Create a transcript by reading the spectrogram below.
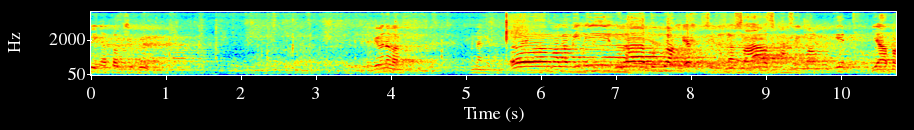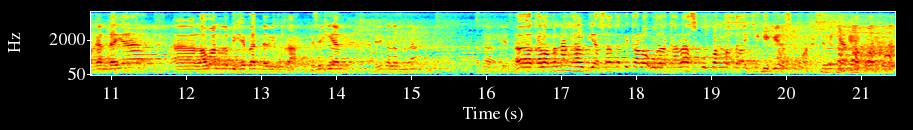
keringatan subuh. Gimana bang? Menang kita. Eh, malam ini Dura tumbang ya, sudah berusaha semaksimal mungkin. Ya bahkan daya eh, lawan lebih hebat dari Ura. Demikian. Jadi kalau menang? Eh, kalau menang hal biasa, tapi kalau Ura kalah, Kupang Batu Aji geger semua. Demikian laporan dulu.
